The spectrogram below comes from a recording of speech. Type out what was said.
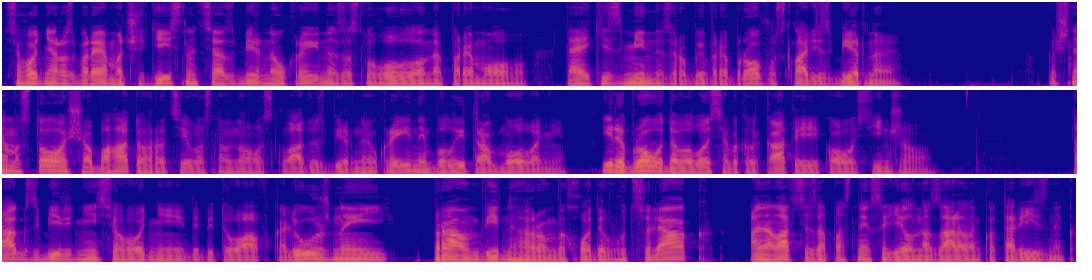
Сьогодні розберемо, чи дійсно ця збірна України заслуговувала на перемогу, та які зміни зробив Ребров у складі збірної. Почнемо з того, що багато гравців основного складу збірної України були травмовані, і Реброву довелося викликати і когось іншого. Так, в збірній сьогодні дебютував Калюжний, правим вінгером виходив Гуцуляк, а на лавці запасних сиділи Назаренко та Різник.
